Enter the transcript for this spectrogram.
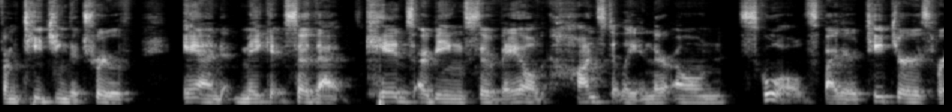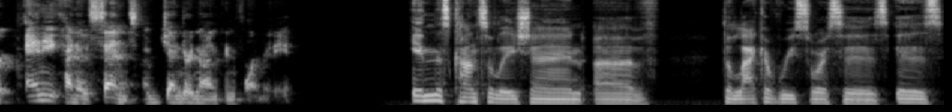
from teaching the truth and make it so that kids are being surveilled constantly in their own schools by their teachers for any kind of sense of gender nonconformity. In this constellation of the lack of resources, is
